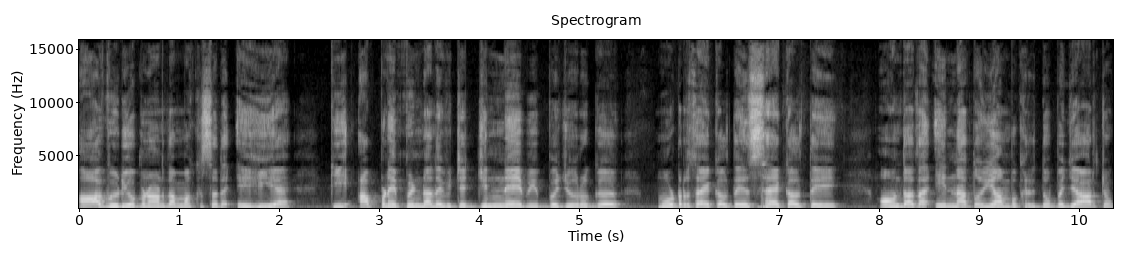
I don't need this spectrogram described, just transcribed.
ਆਹ ਵੀਡੀਓ ਬਣਾਉਣ ਦਾ ਮਕਸਦ ਇਹੀ ਹੈ ਕਿ ਆਪਣੇ ਪਿੰਡਾਂ ਦੇ ਵਿੱਚ ਜਿੰਨੇ ਵੀ ਬਜ਼ੁਰਗ ਮੋਟਰਸਾਈਕਲ ਤੇ, ਸਾਈਕਲ ਤੇ ਆਉਂਦਾ ਤਾਂ ਇਹਨਾਂ ਤੋਂ ਹੀ ਅੰਬ ਖਰੀਦੋ, ਬਾਜ਼ਾਰ ਚੋਂ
